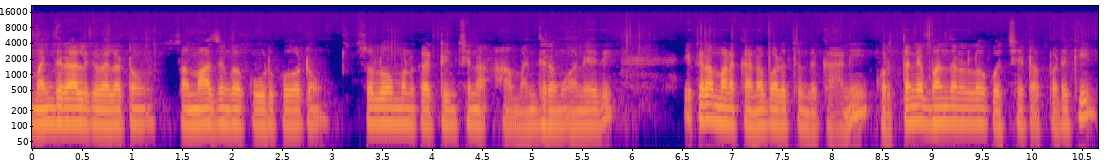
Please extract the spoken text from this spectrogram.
మందిరాలకు వెళ్ళటం సమాజంగా కూడుకోవటం సొలోమును కట్టించిన ఆ మందిరము అనేది ఇక్కడ మనకు కనబడుతుంది. కానీ కొత్త నిబంధనలోకి వచ్చేటప్పటికి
